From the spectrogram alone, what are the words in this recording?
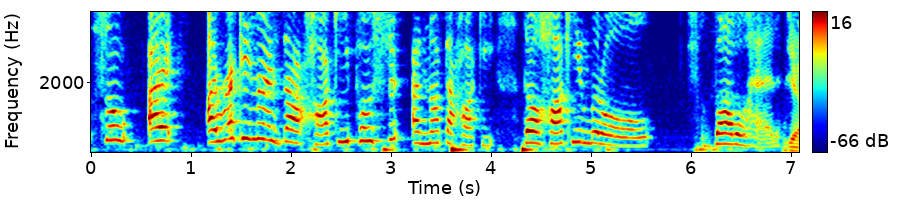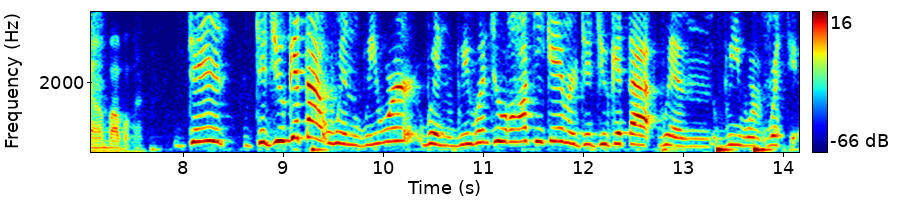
so i i recognize that hockey poster and not that hockey the hockey little bobblehead Yeah, bobblehead. did did you get that when we were when we went to a hockey game or did you get that when we weren't with you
